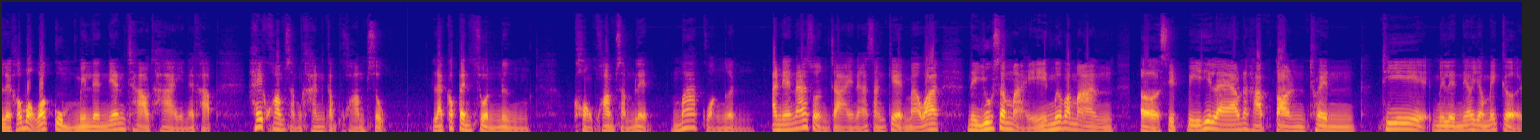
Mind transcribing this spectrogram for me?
เลยเขาบอกว่ากลุ่ม Millennial ชาวไทยนะครับให้ความสำคัญกับความสุข และก็เป็นส่วนหนึ่งของความสำเร็จมากกว่าเงิน อันนี้น่าสนใจนะสังเกตมาว่าในยุคสมัยเมื่อประมาณเออสิบปีที่แล้วนะครับ ตอนเทรนที่มิเลเนียลยังไม่เกิด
